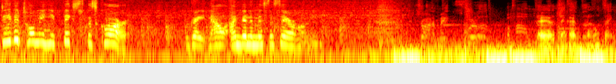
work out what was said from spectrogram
David told me he fixed this car. Great, now I'm gonna miss the ceremony. Hey, I think I know things.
